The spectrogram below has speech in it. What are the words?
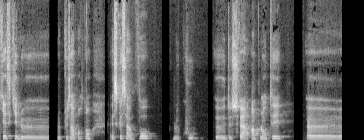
qu'est-ce qui est le, le plus important Est-ce que ça vaut le coup euh, de se faire implanter euh,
